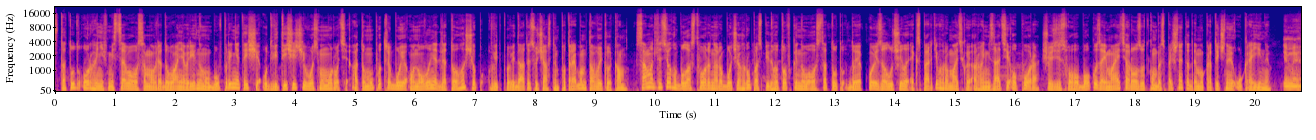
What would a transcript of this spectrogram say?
Статут органів місцевого самоврядування в Рівному був прийнятий ще у 2008 році, а тому потребує оновлення для того, щоб відповідати сучасним потребам та викликам. Саме для цього була створена робоча група з підготовки нового статуту, до якої залучили експертів громадської організації ОПОРА, що зі свого боку займається розвитком безпечної та демократичної України. І ми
